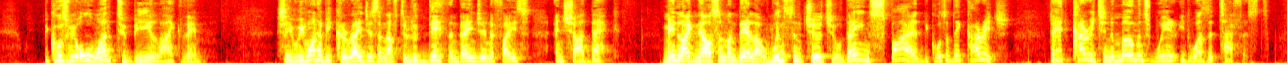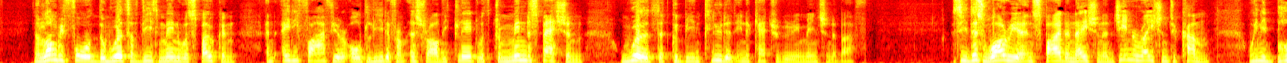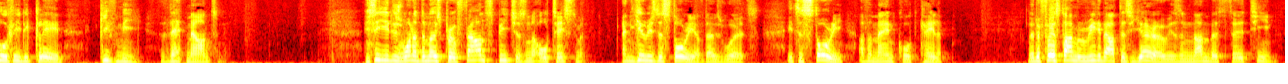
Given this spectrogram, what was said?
Because we all want to be like them. See, we want to be courageous enough to look death and danger in the face and shout back. Men like Nelson Mandela, Winston Churchill, they inspired because of their courage. They had courage in the moments where it was the toughest. Now, long before the words of these men were spoken, an 85 year old leader from Israel declared with tremendous passion words that could be included in a category mentioned above. See, this warrior inspired a nation, a generation to come, when he boldly declared, Give me that mountain. You see, it is one of the most profound speeches in the Old Testament. And here is the story of those words it's a story of a man called Caleb. Now, the first time we read about this hero is in number 13.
